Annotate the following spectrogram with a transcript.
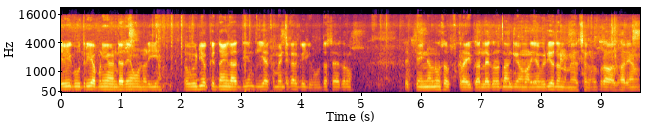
ਇਹ ਵੀ ਕਬੂਤਰੀ ਆਪਣੀ ਆਂਡਿਆਂ ਦੇ ਆਉਣ ਵਾਲੀ ਹੈ। ਉਹ ਵੀਡੀਓ ਕਿੱਦਾਂ ਹੀ ਲੱਗਦੀ ਹੁੰਦੀ ਆ ਕਮੈਂਟ ਕਰਕੇ ਜ਼ਰੂਰ ਦੱਸਿਆ ਕਰੋ। ਤੇ ਚੈਨਲ ਨੂੰ ਸਬਸਕ੍ਰਾਈਬ ਕਰ ਲਿਆ ਕਰੋ ਤਾਂ ਕਿ ਆਉਣ ਵਾਲੀਆਂ ਵੀਡੀਓ ਤੁਹਾਨੂੰ ਮਿਲ ਸਕਣ ਭਰਾ ਸਾਰਿਆਂ ਨੂੰ।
